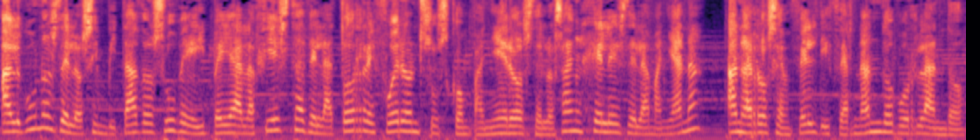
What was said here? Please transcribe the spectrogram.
Algunos de los invitados VIP a la fiesta de la Torre fueron sus compañeros de Los Ángeles de la Mañana, Ana Rosenfeld y Fernando Burlando.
